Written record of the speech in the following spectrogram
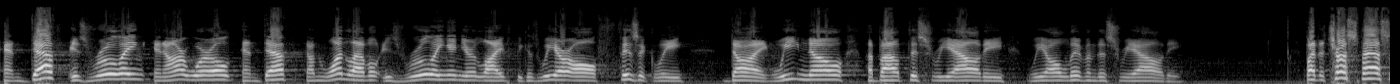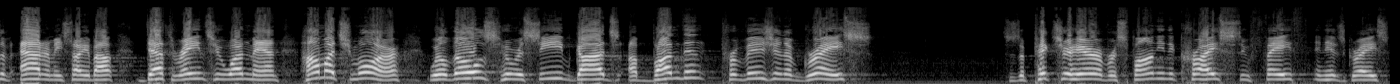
And death is ruling in our world, and death, on one level, is ruling in your life because we are all physically dying. We know about this reality. We all live in this reality. By the trespass of Adam, he's talking about death reigned through one man. How much more will those who receive God's abundant provision of grace. This is a picture here of responding to Christ through faith in His grace.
